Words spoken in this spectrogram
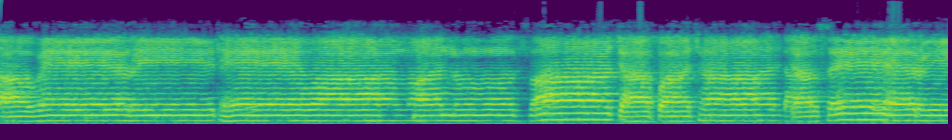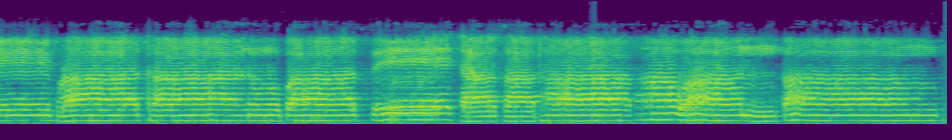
อเวริเทวามนุ สาจะปะชาจะเสรีพาทานุปัสสิจะสัทธาภวันตัง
